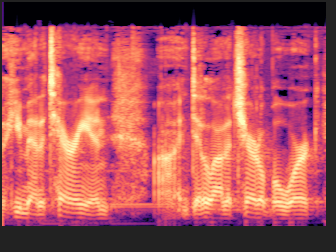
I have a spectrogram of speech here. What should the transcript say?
a humanitarian uh, and did a lot of charitable work.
